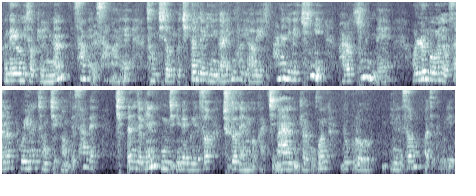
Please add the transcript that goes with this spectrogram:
그 내용이 적혀 있는 사무엘 상하의 정치적이고 집단적인 인간의 힘과 야외의 하나님의 힘이 바로 힘인데 얼른 보면 역사는 보이는 정치, 경제, 사회, 집단적인 움직임에 의해서 주도되는 것 같지만 결국은 누구로 인해서 어쨌든 우리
